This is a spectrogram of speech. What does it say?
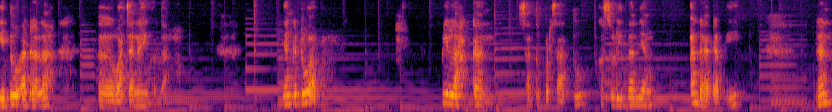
Itu adalah e, wacana yang pertama. Yang kedua apa? Pilahkan satu persatu kesulitan yang Anda hadapi dan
